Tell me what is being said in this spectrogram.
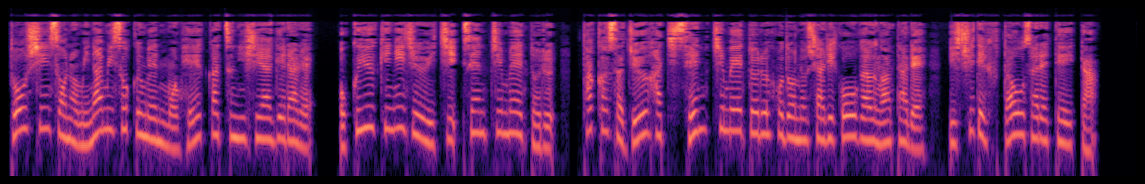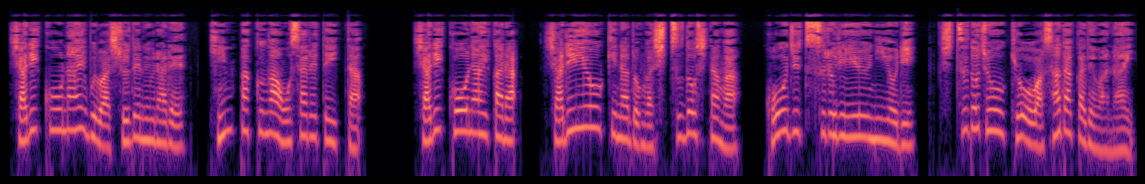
等身層の南側面も平滑に仕上げられ、奥行き21センチメートル、高さ18センチメートルほどのシャリ鋼がうがたれ、石で蓋をされていた。シャリ鋼内部は朱で塗られ、金箔が押されていた。シャリ鋼内からシャリ容器などが出土したが、口述する理由により、出土状況は定かではない。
